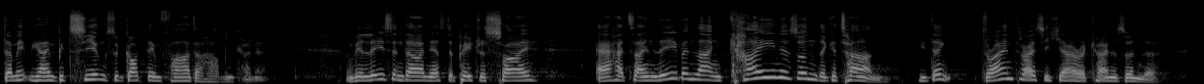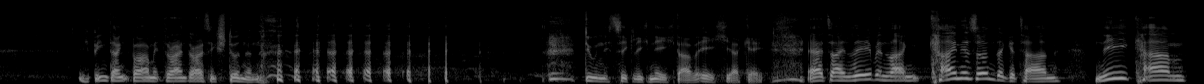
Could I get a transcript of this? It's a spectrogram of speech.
damit wir eine Beziehung zu Gott, dem Vater, haben können. Und wir lesen da in 1. Petrus 2, er hat sein Leben lang keine Sünde getan. Ich denke, 33 Jahre keine Sünde. Ich bin dankbar mit 33 Stunden. du sicherlich nicht, aber ich, okay. Er hat sein Leben lang keine Sünde getan. Nie kam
